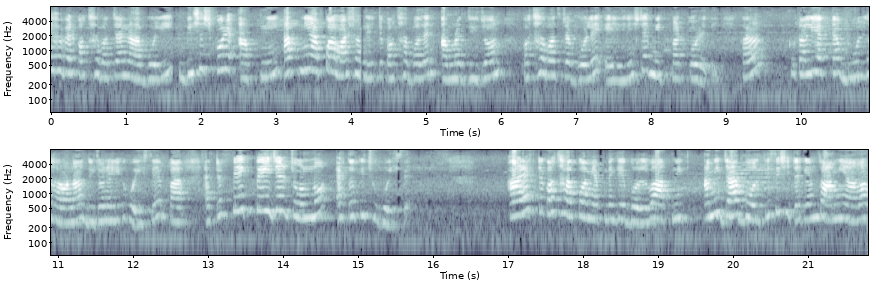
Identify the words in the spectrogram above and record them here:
এইভাবে কথাবার্তা না বলি, বিশেষ করে আপনি। আপনি আপু আমার সঙ্গে একটু কথা বলেন, আমরা দুজন কথাবার্তা বলে এই জিনিসটা মিটমাট করে দিই। কারণ টোটালি একটা ভুল ধারণা দুজনেরই হয়েছে বা একটা ফেক পেজের জন্য এত কিছু হয়েছে একটা কথা আপু, আমি আপনাকে বলব। আপনি, আমি যা বলতেছি সেটা কিন্তু আমি আমার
